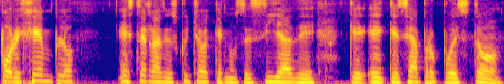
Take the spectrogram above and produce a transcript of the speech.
por ejemplo, este radio escucho que nos decía de que, eh, se ha propuesto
